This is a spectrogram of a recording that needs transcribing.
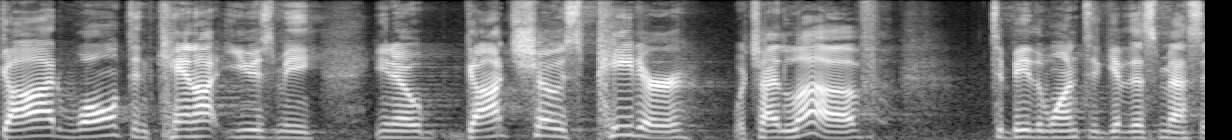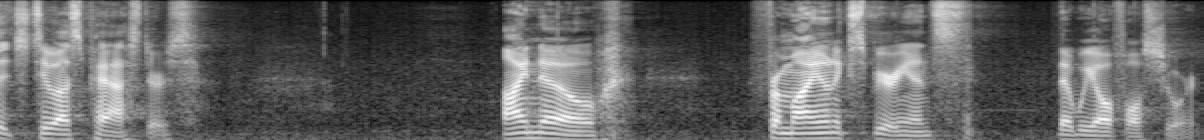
God won't and cannot use me. You know, God chose Peter, which I love, to be the one to give this message to us pastors. I know from my own experience that we all fall short.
